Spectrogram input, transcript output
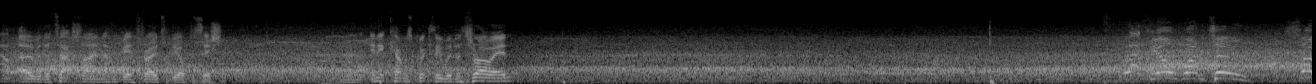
Out over the touchline, that'll be a throw to the opposition. Uh, in it comes quickly with a throw-in. Well, that's the old one-two. So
